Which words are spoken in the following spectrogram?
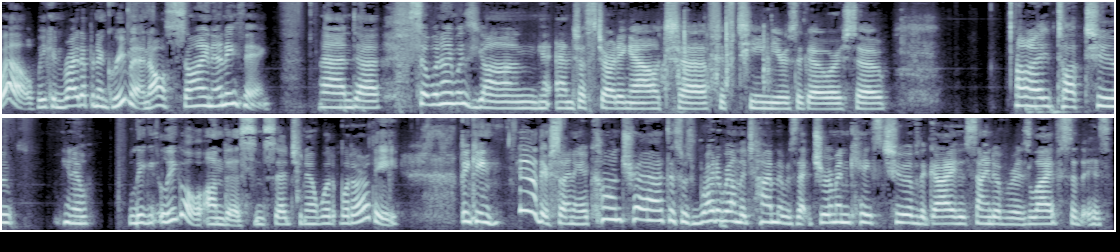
"Well, we can write up an agreement, and I'll sign anything." And uh, so when I was young and just starting out uh, 15 years ago or so, I talked to, you know, legal on this and said, you know, what, what are they? Thinking, yeah, they're signing a contract. This was right around the time there was that German case too of the guy who signed over his life, said that his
